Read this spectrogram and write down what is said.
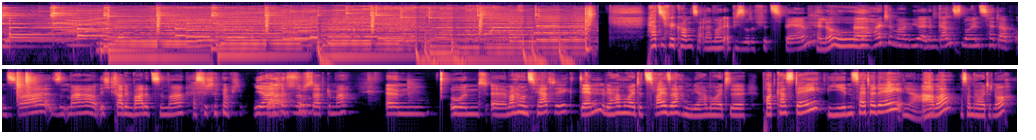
Herzlich willkommen zu einer neuen Episode für Spam. Hello. Äh, heute mal wieder in einem ganz neuen Setup. Und zwar sind Mara und ich gerade im Badezimmer. Hast du schon auf Ja, Da ich habe schon auf. Start gemacht. Ähm, und äh, machen uns fertig, denn wir haben heute zwei Sachen. Wir haben heute Podcast Day, wie jeden Saturday. Ja. Aber, was haben wir heute noch?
